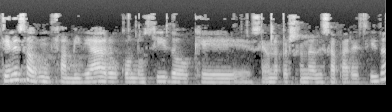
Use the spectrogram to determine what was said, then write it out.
¿tienes algún familiar o conocido que sea una persona desaparecida?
